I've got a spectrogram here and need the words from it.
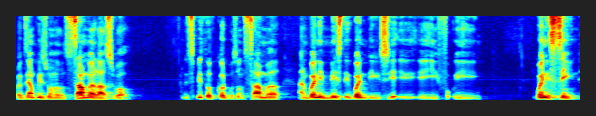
For example, it was on Samuel as well. The Spirit of God was on Samuel, and when he missed it, when he, he, he, when he sinned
